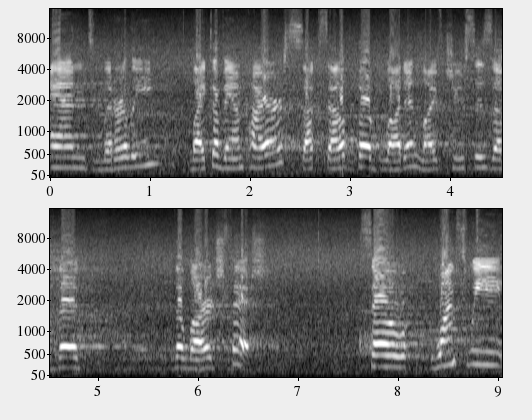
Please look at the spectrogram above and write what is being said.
and literally, like a vampire, sucks out the blood and life juices of the, the large fish. So once we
